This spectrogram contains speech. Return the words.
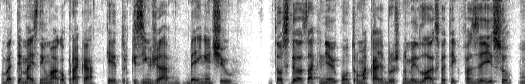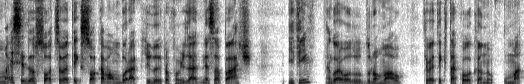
não vai ter mais nenhuma água pra cá. Aquele truquezinho já bem antigo. Então se deu azar que nem eu encontrou uma caixa bruxa no meio do lago, você vai ter que fazer isso. Mas se deu sorte, você vai ter que só cavar um buraco de 2 profundidade nessa parte. Enfim, agora voltou tudo normal. Você vai ter que estar tá colocando uma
